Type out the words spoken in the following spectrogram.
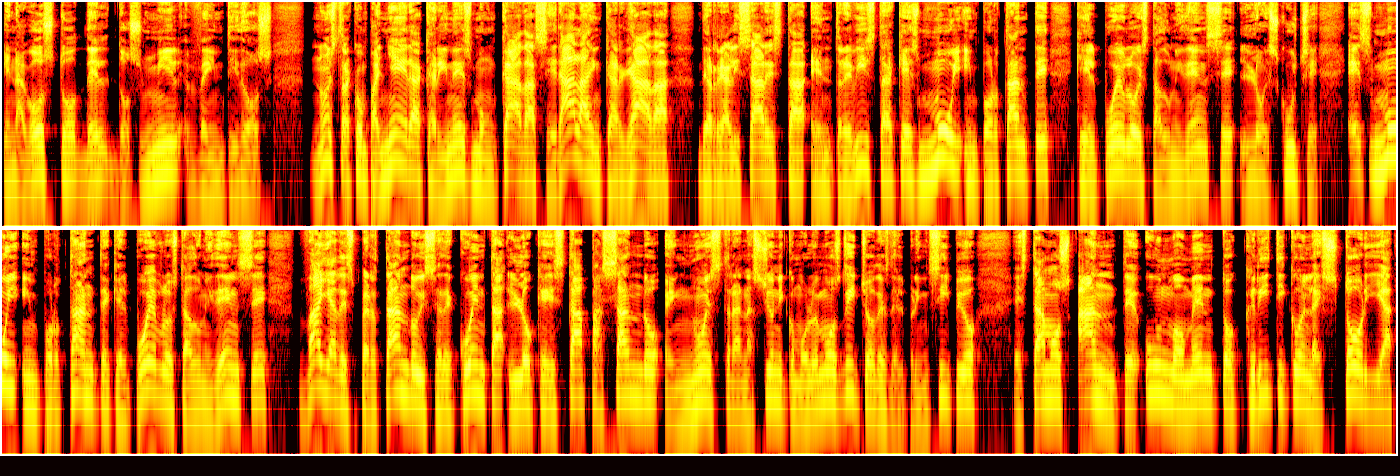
en agosto del 2022. Nuestra compañera Karinés Moncada será la encargada de realizar esta entrevista que es muy importante que el pueblo estadounidense lo escuche. Es muy importante que el pueblo estadounidense vaya despertando y se dé cuenta lo que está pasando en nuestra nación y como lo hemos dicho desde el principio, estamos ante un momento crítico en la historia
